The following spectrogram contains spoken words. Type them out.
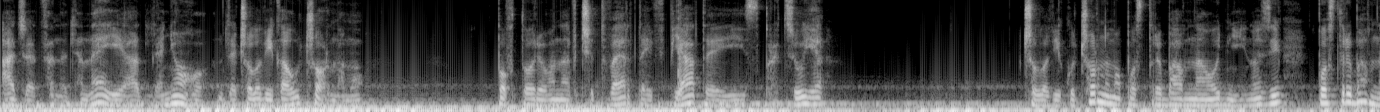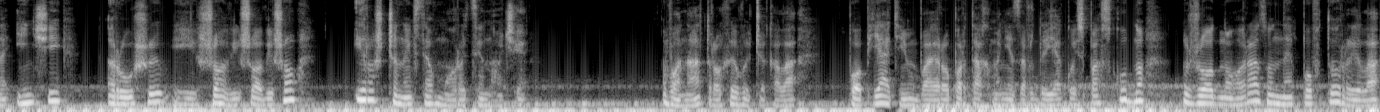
адже це не для неї, а для нього, для чоловіка у чорному. Повторювана в четверте, в п'яте і спрацює. Чоловік у чорному пострибав на одній нозі, пострибав на іншій, рушив і йшов, ішов, ішов, і розчинився в мороці ночі. Вона трохи вичекала. По п'ятім в аеропортах мені завжди якось паскудно, жодного разу не повторила,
